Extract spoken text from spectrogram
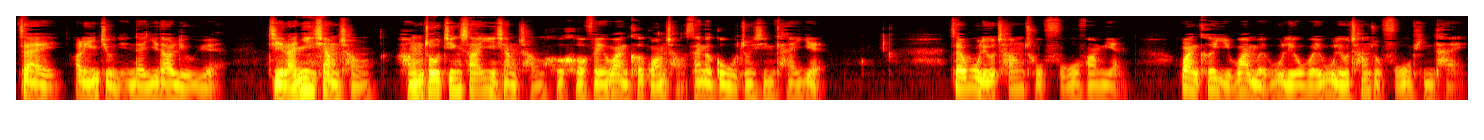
在二零一九年的一到六月，济南印象城、杭州金沙印象城和合肥万科广场三个购物中心开业。在物流仓储服务方面，万科以万伟物流为物流仓储服务平台，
